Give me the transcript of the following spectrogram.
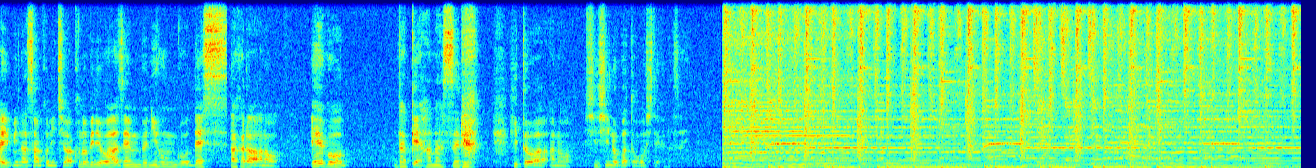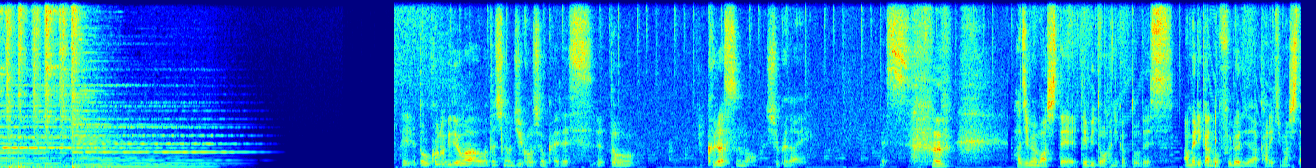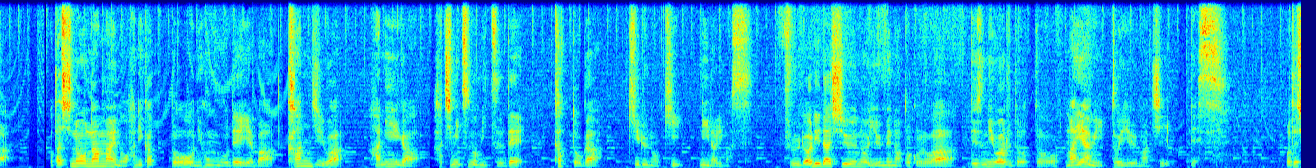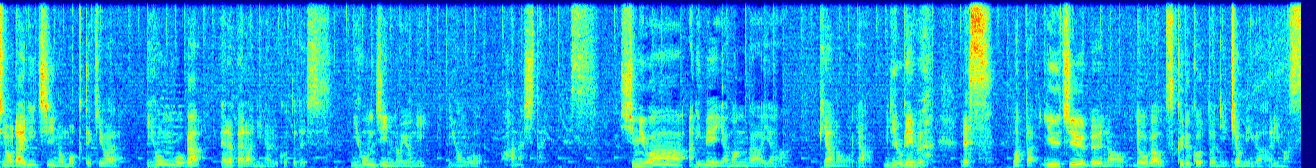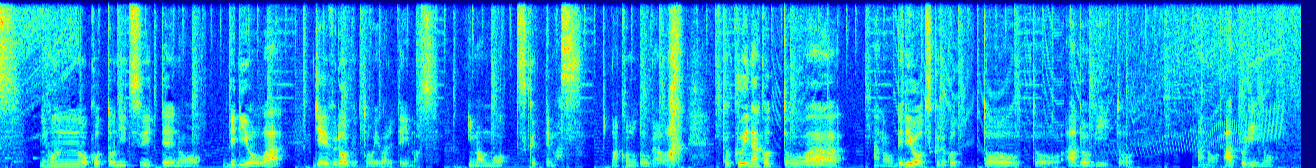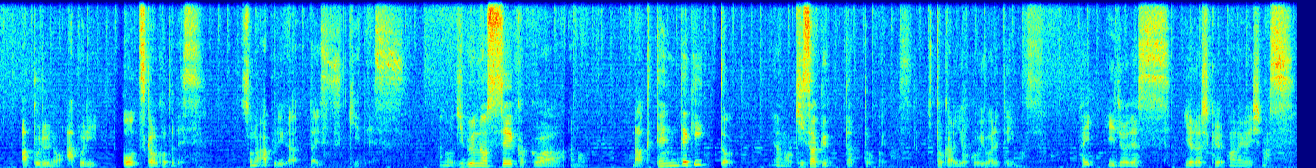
はい皆さんこんにちは。このビデオは全部日本語です。だからあの英語だけ話せる 人はあの CC のバトンを押してください。はい、えっと、このビデオは私の自己紹介です。えっと、クラスの宿題です。はじめましてデビッド・ハニカットです。アメリカのフロリダから来ました。私の名前のハニカットを日本語で言えば漢字はハニーが蜂蜜の蜜でカットが切るの木になります。フロリダ州の有名なところはディズニーワールドとマイアミという街です。私の来日の目的は日本語がペラペラになることです。日本人のように日本語を話したいです。趣味はアニメや漫画やピアノやビデオゲームです。また YouTube の動画を作ることに興味があります。日本のことについてのビデオは JVlog と言われています。今も作ってます。まあ、この動画は。得意なことはあのビデオを作ることと Adobe とあのアプリの Apple のアプリを使うことです。そのアプリが大好きです。あの自分の性格はあの楽天的とあの気さくだと思います。人からよく言われています。はい以上です。よろしくお願いします。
